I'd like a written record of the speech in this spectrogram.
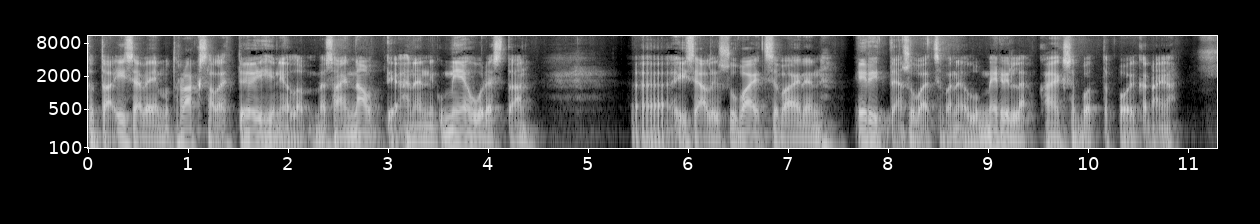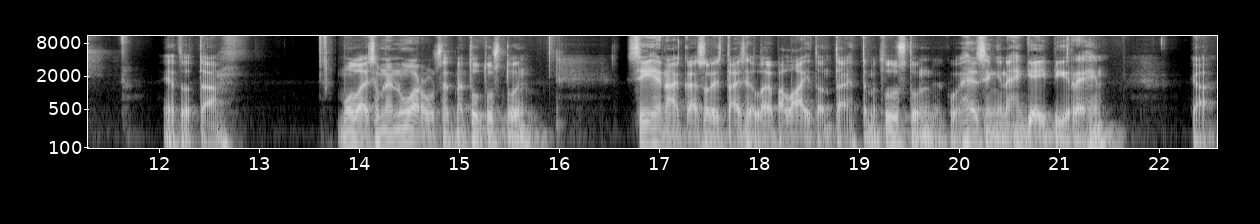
tota, isä vei mut Raksalle töihin, jolloin mä sain nauttia hänen niin kuin miehuudestaan. isä oli suvaitsevainen, erittäin suvaitsevainen, ollut merillä kahdeksan vuotta poikana. Ja, ja tota, mulla oli semmoinen nuoruus, että mä tutustuin siihen aikaan se olisi taisi olla jopa laitonta, että mä tutustuin niinku Helsingin näihin gay-piireihin ja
